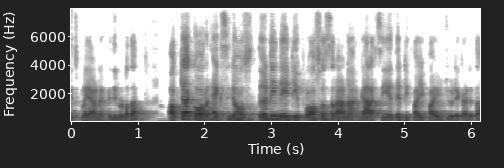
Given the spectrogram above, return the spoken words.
display ആണ് ഇതിലുള്ളത്. Octa core Exynos thirteen eighty പ്രോസസ്സറാണ് Galaxy A thirty five five ജിയുടെ കരുത്ത്.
